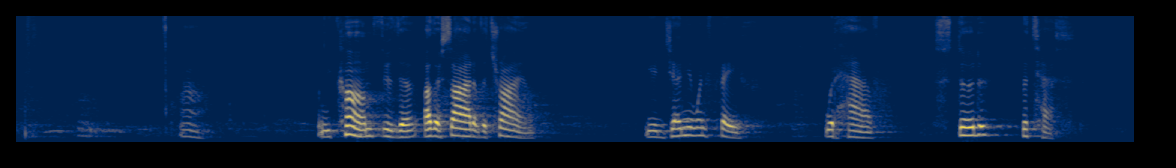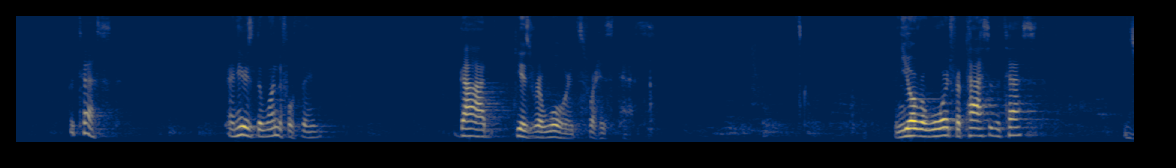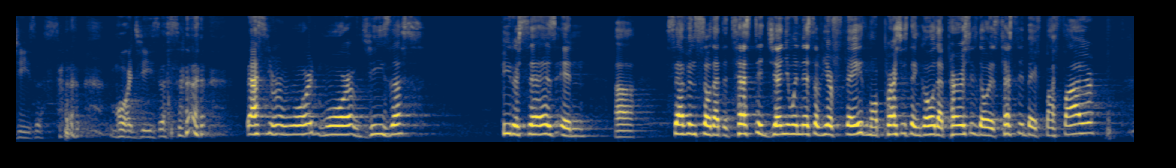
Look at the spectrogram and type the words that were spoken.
Wow. When you come through the other side of the trial, your genuine faith would have stood the test. The test. And here's the wonderful thing God gives rewards for his tests. And your reward for passing the test? Jesus. more Jesus. That's your reward, more of Jesus. Peter says in uh, Seven, so that the tested genuineness of your faith, more precious than gold that perishes, though it is tested by fire,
